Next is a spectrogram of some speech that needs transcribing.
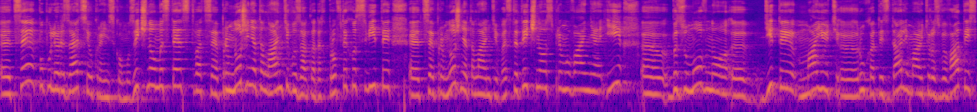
Е, це популяризація українського музичного мистецтва, це примноження талантів у закладах профтехосвіти, е, це примноження талантів естетичного спрямування і е, безумовно діти мають е, рухатись далі, мають розвиватись.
